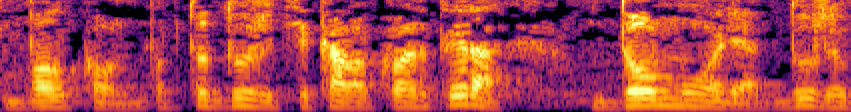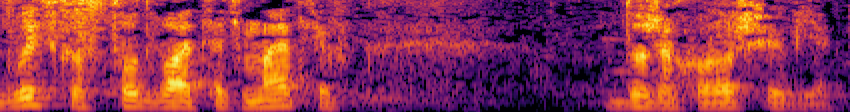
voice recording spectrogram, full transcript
балкон. Тобто дуже цікава квартира до моря, дуже близько, 120 метрів. Дуже хороший об'єкт.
